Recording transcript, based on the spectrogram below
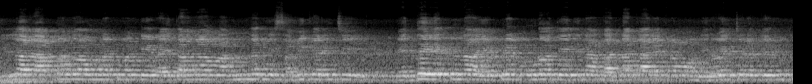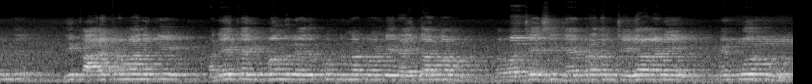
జిల్లా వ్యాప్తంగా ఉన్నటువంటి రైతాంగాలందరినీ సమీకరించి పెద్ద ఎత్తున ఏప్రిల్ మూడవ తేదీన ధర్నా కార్యక్రమం నిర్వహించడం జరుగుతుంది. ఈ కార్యక్రమానికి అనేక ఇబ్బందులు ఎదుర్కొంటున్నటువంటి రైతాంగం వచ్చేసి జయప్రదం చేయాలని మేము కోరుతున్నాం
